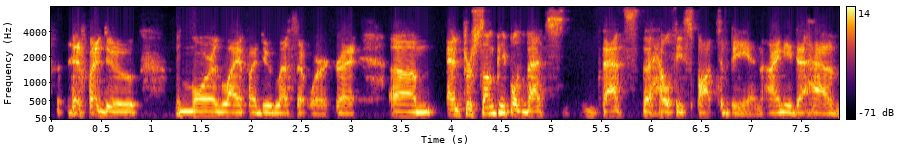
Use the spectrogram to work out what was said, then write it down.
if I do more in life, I do less at work, right? Um, and for some people, that's that's the healthy spot to be in. I need to have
